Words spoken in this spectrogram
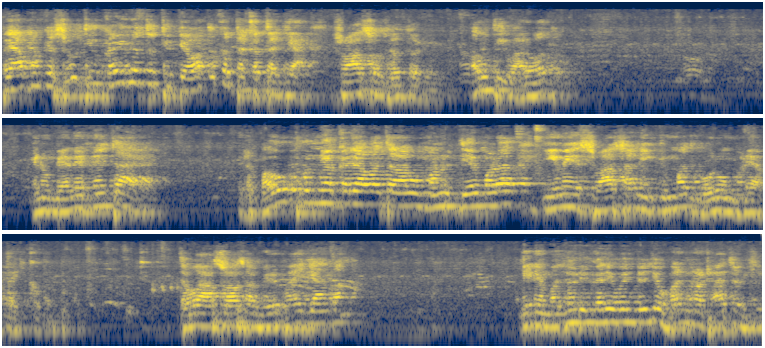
પછી આપણને કે શું થયું? કઈ નતું થયું. કહેવાતું કરતા કરતા જ્યાં શ્વાસો જતો રહ્યો. અવધિ વારો હતો. એનું બેલેન્સ નહીં થાય. એટલે બહુ પુણ્ય કર્યા હોય તો આવું મનુષ્ય દેહ મળે, એમે શ્વાસાની કિંમત ગુરુ મળ્યા પછી ખબર. તો આ શ્વાસા વેડફાઈ ગયા હતા. જેને મજૂરી કરી હોય જોજો વન નો ઠાચર છે.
